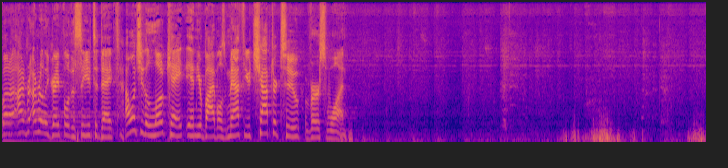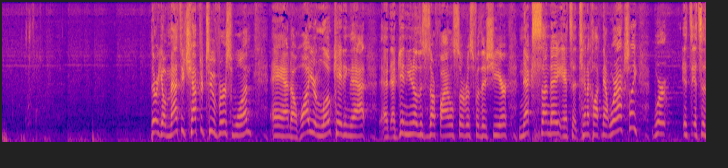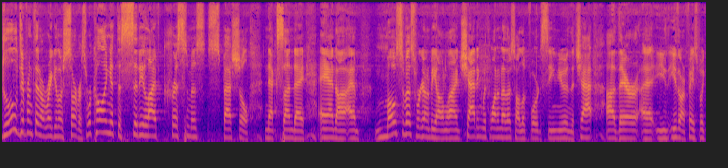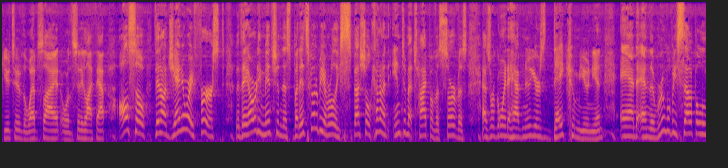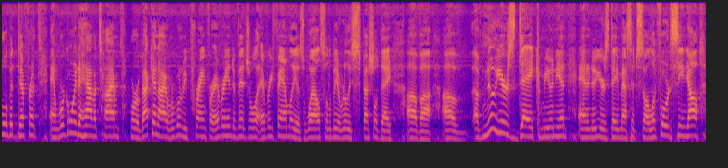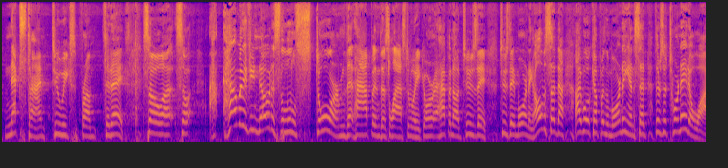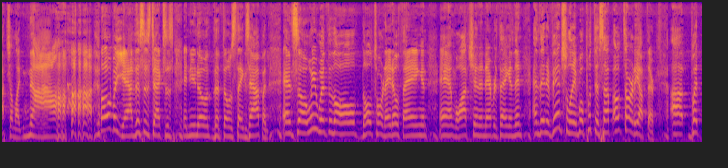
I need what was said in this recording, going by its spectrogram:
But I'm, I'm really grateful to see you today. I want you to locate in your Bibles Matthew chapter 2, verse 1. There we go. Matthew chapter 2, verse 1. And uh, while you're locating that, again, you know this is our final service for this year. Next Sunday, it's at 10 o'clock. Now, we're actually, we're, it's, it's a little different than a regular service. We're calling it the City Life Christmas Special next Sunday. And, uh, and most of us, we're going to be online chatting with one another, so I look forward to seeing you in the chat uh, there, uh, either on Facebook, YouTube, the website, or the City Life app. Also, then on January 1st, they already mentioned this, but it's going to be a really special, kind of an intimate type of a service as we're going to have New Year's Day communion. And, and the room will be set up a little bit different, and we're going to have a time where Rebecca and I, we're going to be praying for every individual, every family as well. So it'll be a really special day of, uh, of of New Year's Day communion and a New Year's Day message. So I look forward to seeing y'all next time, two weeks from today. So, uh, so how many of you noticed the little storm that happened this last week or happened on Tuesday, Tuesday morning? All of a sudden, I woke up in the morning and said, There's a tornado watch. I'm like, Nah. oh, but yeah, this is Texas, and you know that those things happen. And so we went through the whole, the whole tornado thing and, and watching and everything. And then, and then eventually, we'll put this up. Oh, it's already up there. Uh, but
